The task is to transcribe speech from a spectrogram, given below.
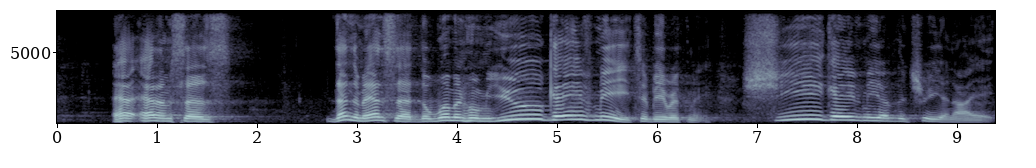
Adam says, Then the man said, The woman whom you gave me to be with me, she gave me of the tree and I ate.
